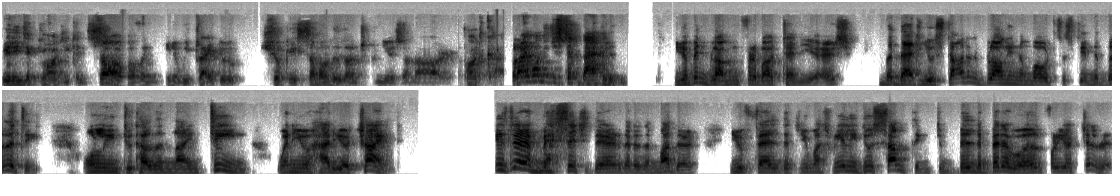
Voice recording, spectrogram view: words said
really technology can solve, and you know we try to showcase some of those entrepreneurs on our podcast. But I wanted to step back a little you've been blogging for about 10 years, but that you started blogging about sustainability only in 2019 when you had your child. Is there a message there that as a mother, you felt that you must really do something to build a better world for your children?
